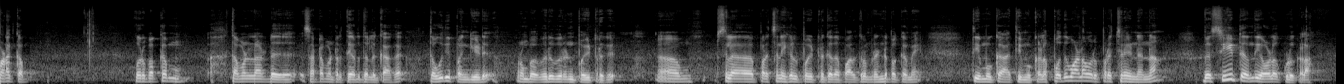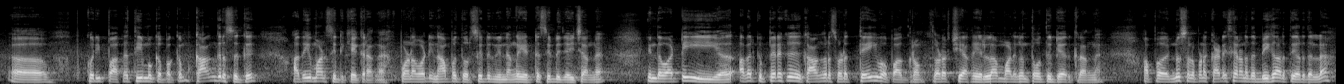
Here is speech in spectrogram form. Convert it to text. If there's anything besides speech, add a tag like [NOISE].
வணக்கம். ஒரு பக்கம் தமிழ்நாடு சட்டமன்ற தேர்தலுக்காக தொகுதி பங்கீடு ரொம்ப விறுவிறுன்னு போயிட்டுருக்கு. சில பிரச்சனைகள் போயிட்டுருக்கதை பார்க்குறோம். ரெண்டு பக்கமே திமுக அதிமுக பொதுவான ஒரு பிரச்சனை என்னென்னா இந்த சீட்டு வந்து எவ்வளோ கொடுக்கலாம்? குறிப்பாக திமுக பக்கம் காங்கிரஸுக்கு அதிகமான சீட்டு கேட்குறாங்க போன வாட்டி நாற்பத்தோரு சீட்டு நின்னாங்க எட்டு சீட்டு ஜெயித்தாங்க இந்த வாட்டி அதற்கு பிறகு காங்கிரஸோட தேய்வை பார்க்குறோம். தொடர்ச்சியாக எல்லா மாநிலங்களும் தோத்துக்கிட்டே இருக்கிறாங்க. அப்போ இன்னும் சொல்லப்போனால் கடைசியாக நடந்த பீகார் தேர்தலில்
